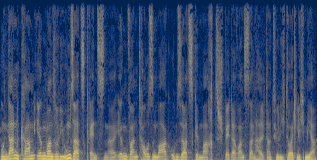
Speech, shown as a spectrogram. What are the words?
Und dann kamen irgendwann so die Umsatzgrenzen. Ne? Irgendwann 1000 Mark Umsatz gemacht, später waren es dann halt natürlich deutlich mehr.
